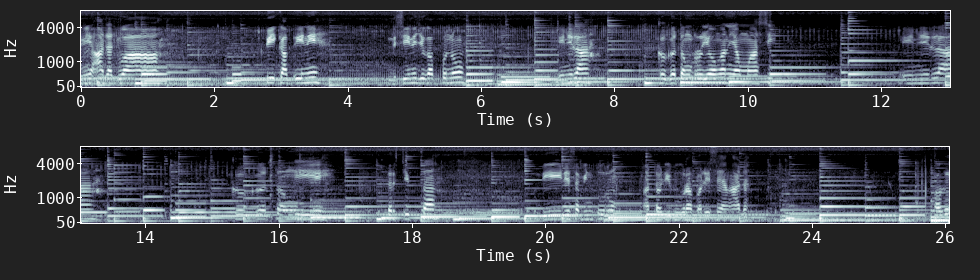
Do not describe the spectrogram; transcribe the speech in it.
Ini ada dua pickup ini di sini juga penuh. Inilah kegotong royongan yang masih. Inilah kegotong tercipta di desa Binturung atau di beberapa desa yang ada. Oke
